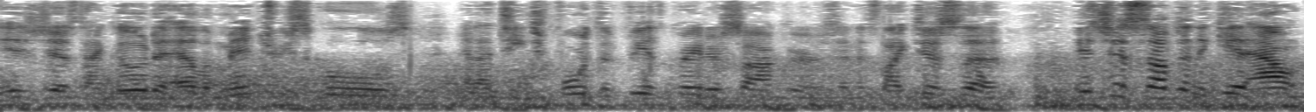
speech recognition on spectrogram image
is just I go to elementary schools and I teach fourth and fifth grader soccer, and it's like just a, it's just something to get out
